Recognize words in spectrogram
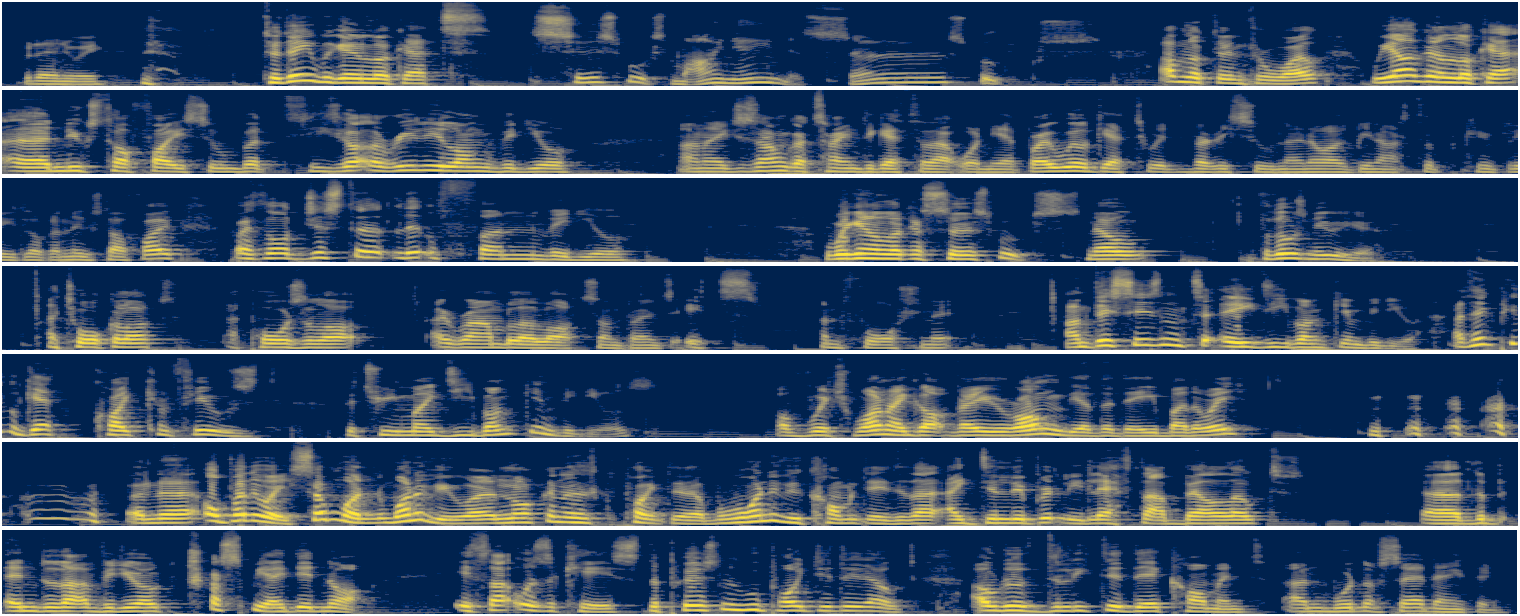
But anyway, today we're going to look at Sir Spooks. My name is Sir Spooks. I haven't looked at him for a while. We are going to look at uh, Nuke's Top 5 soon, but he's got a really long video, and I just haven't got time to get to that one yet. But I will get to it very soon. I know I've been asked to please look at Nuke's Top 5, but I thought just a little fun video. We're going to look at Sir Spooks. Now, for those new here, I talk a lot, I pause a lot, I ramble a lot sometimes. It's unfortunate. And this isn't a debunking video. I think people get quite confused between my debunking videos, of which one I got very wrong the other day, by the way. and uh, oh, by the way, someone, one of you, I'm not going to point it out, but one of you commented that I deliberately left that bell out, uh, the end of that video out. Trust me, I did not. If that was the case, the person who pointed it out, I would have deleted their comment and wouldn't have said anything.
